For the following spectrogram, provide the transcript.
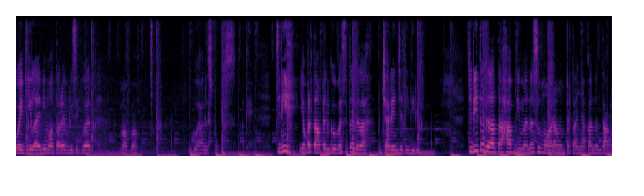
Wah gila ini motornya berisik banget. Maaf maaf. Gue harus fokus. Oke. Okay. jadi yang pertama pengen gue bahas itu adalah pencarian jati diri. Jadi itu adalah tahap di mana semua orang mempertanyakan tentang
